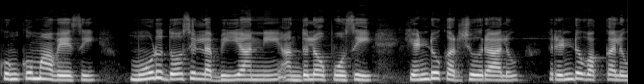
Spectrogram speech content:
కుంకుమ వేసి మూడు దోసిళ్ళ బియ్యాన్ని అందులో పోసి ఎండు ఖర్జూరాలు రెండు వక్కలు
